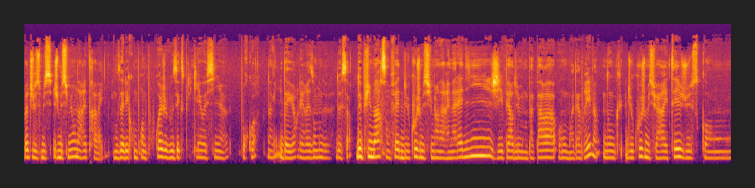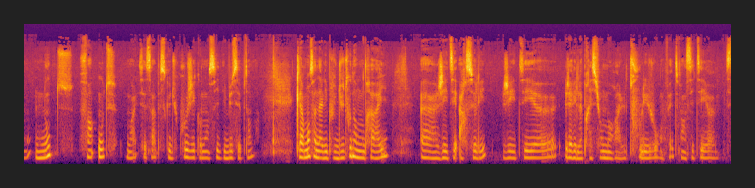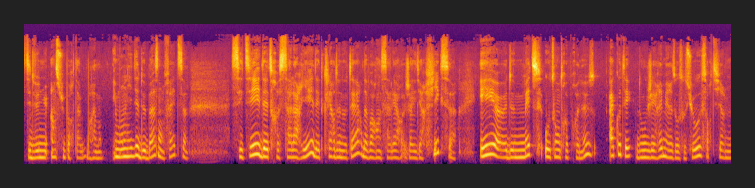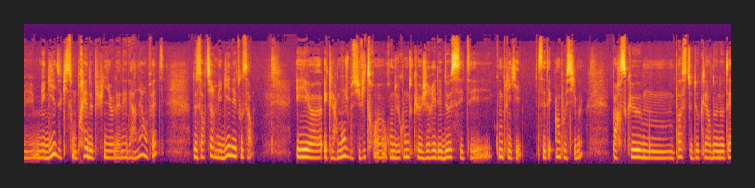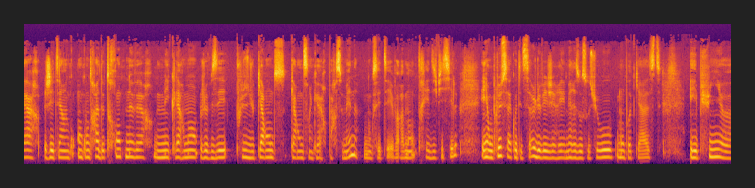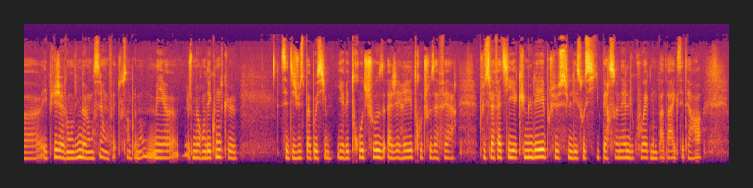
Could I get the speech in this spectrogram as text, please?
fait je me, suis, je me, suis, mis en arrêt de travail. Vous allez comprendre pourquoi, je vais vous expliquer aussi euh, pourquoi, d'ailleurs les raisons de, de, ça. Depuis mars en fait, du coup je me suis mis en arrêt maladie, j'ai perdu mon papa au mois d'avril, donc du coup je me suis arrêtée jusqu'en août, fin août Ouais, c'est ça, parce que du coup, j'ai commencé début septembre. Clairement, ça n'allait plus du tout dans mon travail. Euh, j'ai été harcelée. J'ai été, euh, j'avais de la pression morale tous les jours en fait. Enfin, c'était, euh, c'était devenu insupportable vraiment. Et mon idée de base en fait, c'était d'être salariée, d'être claire de notaire, d'avoir un salaire, j'allais dire fixe, et de me mettre auto-entrepreneuse à côté. Donc gérer mes réseaux sociaux, sortir mes guides qui sont prêts depuis l'année dernière en fait de sortir mes guides et tout ça. Euh, et, clairement, je me suis vite rendu compte que gérer les deux, c'était compliqué, c'était impossible. Parce que mon poste de clerc de notaire, j'étais en contrat de 39 heures, mais clairement, je faisais plus du 40-45 heures par semaine. Donc c'était vraiment très difficile. Et en plus, à côté de ça, je devais gérer mes réseaux sociaux, mon podcast, et puis, euh, puis j'avais envie de me lancer en fait, tout simplement. Mais euh, je me rendais compte que c'était juste pas possible. Il y avait trop de choses à gérer, trop de choses à faire, plus la fatigue accumulée, plus les soucis personnels du coup avec mon papa, etc.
